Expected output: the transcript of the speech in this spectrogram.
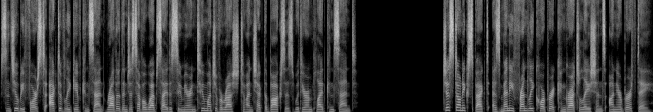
since you'll be forced to actively give consent rather than just have a website assume you're in too much of a rush to uncheck the boxes with your implied consent. Just don't expect as many friendly corporate congratulations on your birthday.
